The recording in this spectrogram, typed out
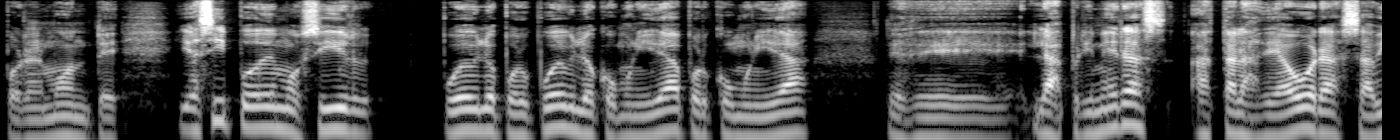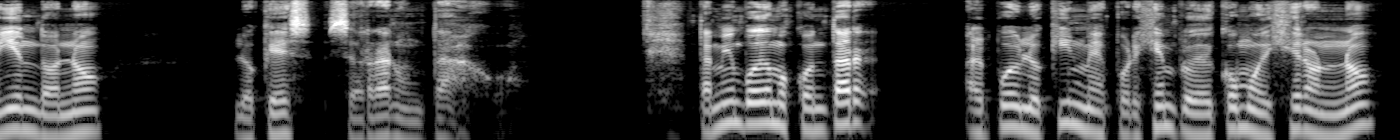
por el monte. Y así podemos ir pueblo por pueblo, comunidad por comunidad, desde las primeras hasta las de ahora, sabiendo o no lo que es cerrar un tajo. También podemos contar al pueblo Quilmes, por ejemplo, de cómo dijeron no,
